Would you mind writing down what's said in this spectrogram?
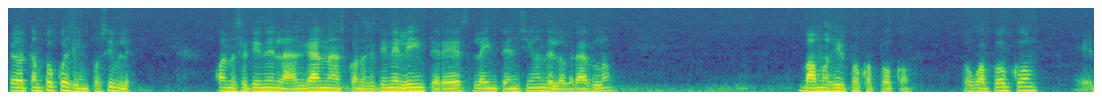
pero tampoco es imposible. Cuando se tienen las ganas, cuando se tiene el interés, la intención de lograrlo, vamos a ir poco a poco. Poco a poco, eh,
